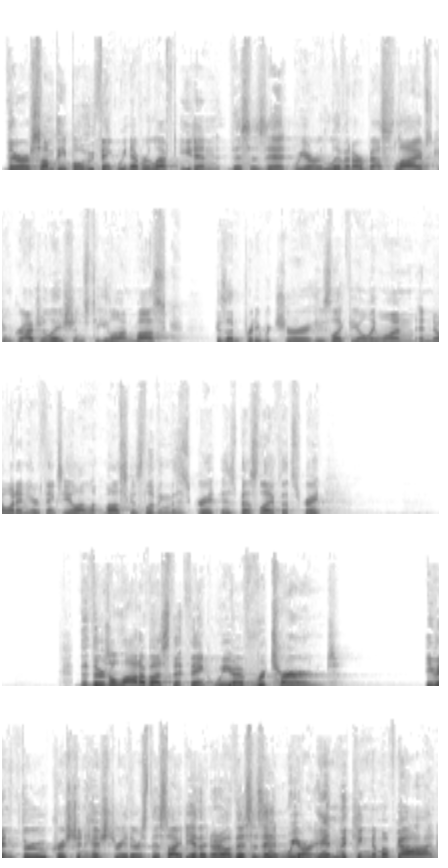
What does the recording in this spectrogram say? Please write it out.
There are some people who think we never left Eden. This is it. We are living our best lives. Congratulations to Elon Musk, because I'm pretty sure he's like the only one, and no one in here thinks Elon Musk is living his, great, his best life. That's great. There's a lot of us that think we have returned. Even through Christian history, there's this idea that no, no, this is it. We are in the kingdom of God,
